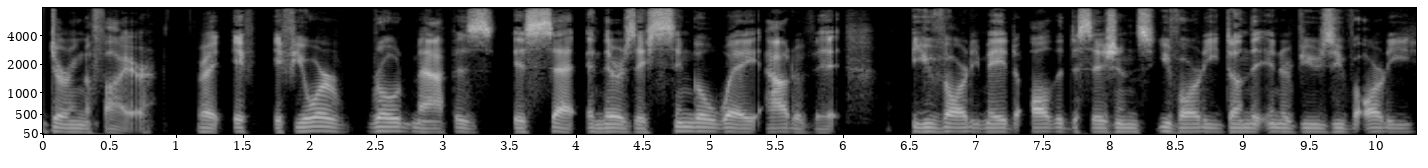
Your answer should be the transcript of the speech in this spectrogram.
during a fire. right? If if your roadmap is is set and there is a single way out of it, you've already made all the decisions, you've already done the interviews, you've already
